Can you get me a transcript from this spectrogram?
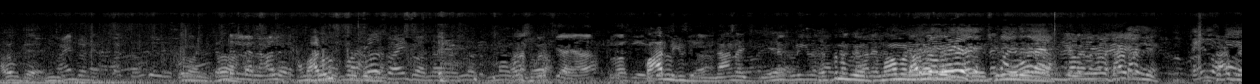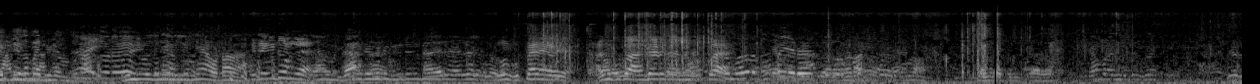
அளவுக்கு பாடல் நானே எத்தனை பேர் மாமன் ஓகே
